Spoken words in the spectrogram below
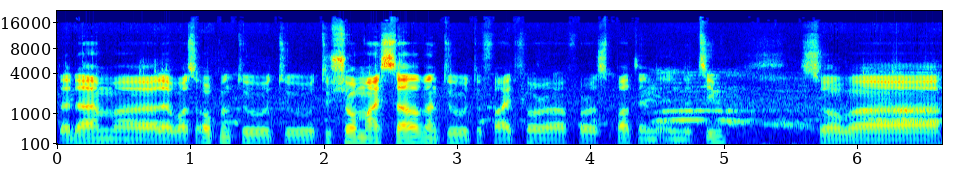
that I'm uh, that was open to, to, to show myself and to, to fight for for a spot in, in the team. So uh,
